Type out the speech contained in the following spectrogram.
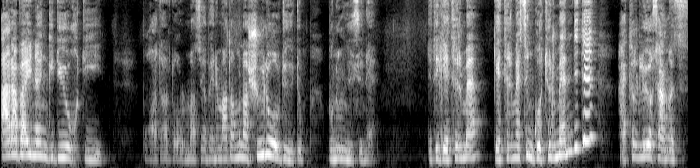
Arabayla gidiyor değil. Bu kadar da olmaz ya benim adamına şöyle olduydum bunun yüzüne. Dedi getirme. Getirmesin götürmem dedi. Hatırlıyorsanız.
